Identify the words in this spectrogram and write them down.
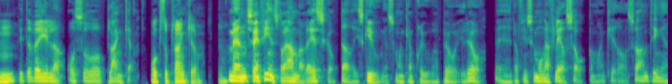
mm, lite vila och så planka. också planka. Men sen finns det andra redskap där i skogen som man kan prova på ju då. Eh, det finns så många fler saker man kan göra. Så antingen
